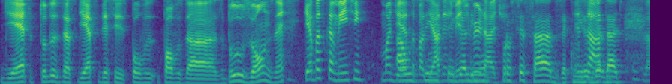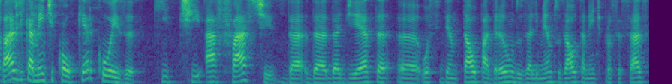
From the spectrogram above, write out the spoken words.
dietas, todas as dietas desses povos, povos das Blue Zones, né? Que é basicamente uma dieta baseada em alimentos de, verdade. processados, é comida Exato, de verdade. Exatamente. Basicamente qualquer coisa que te afaste da, da, da dieta uh, ocidental padrão dos alimentos altamente processados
